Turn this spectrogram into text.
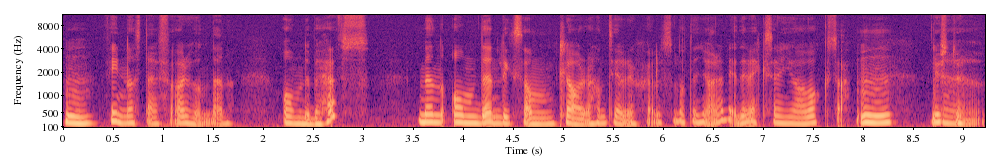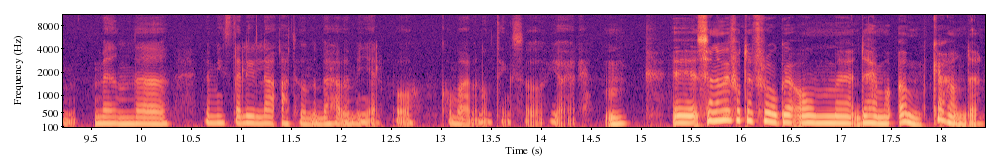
Mm. Finnas där för hunden om det behövs. Men om den liksom klarar att hantera det själv så låt den göra det. Det växer den ju av också. Mm. Just det. Eh, men eh, med minsta lilla att hunden behöver min hjälp och komma över någonting så gör jag det. Mm. Eh, sen har vi fått en fråga om eh, det här med att ömka hunden.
